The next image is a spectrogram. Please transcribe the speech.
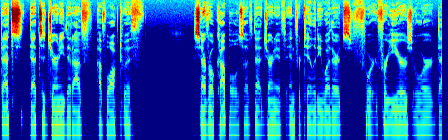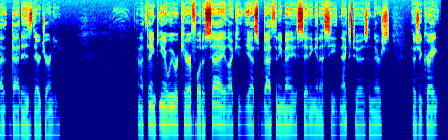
that's that's a journey that I've I've walked with several couples of that journey of infertility, whether it's for for years or that that is their journey. And I think you know we were careful to say like yes, Bethany May is sitting in a seat next to us, and there's there's a great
